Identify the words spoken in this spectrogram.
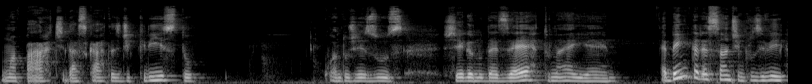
uma parte das cartas de Cristo quando Jesus chega no deserto, né? E é, é bem interessante, inclusive,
